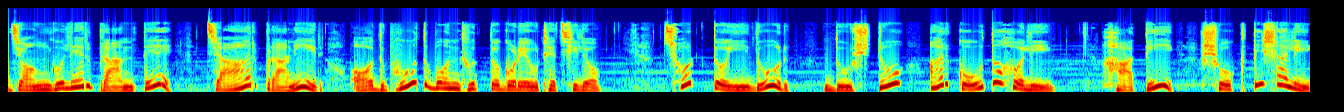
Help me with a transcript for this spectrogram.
জঙ্গলের প্রান্তে চার প্রাণীর অদ্ভুত বন্ধুত্ব গড়ে উঠেছিল। ছোট্ট ইঁদুর, দুষ্টু আর কৌতূহলী। হাতি শক্তিশালী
